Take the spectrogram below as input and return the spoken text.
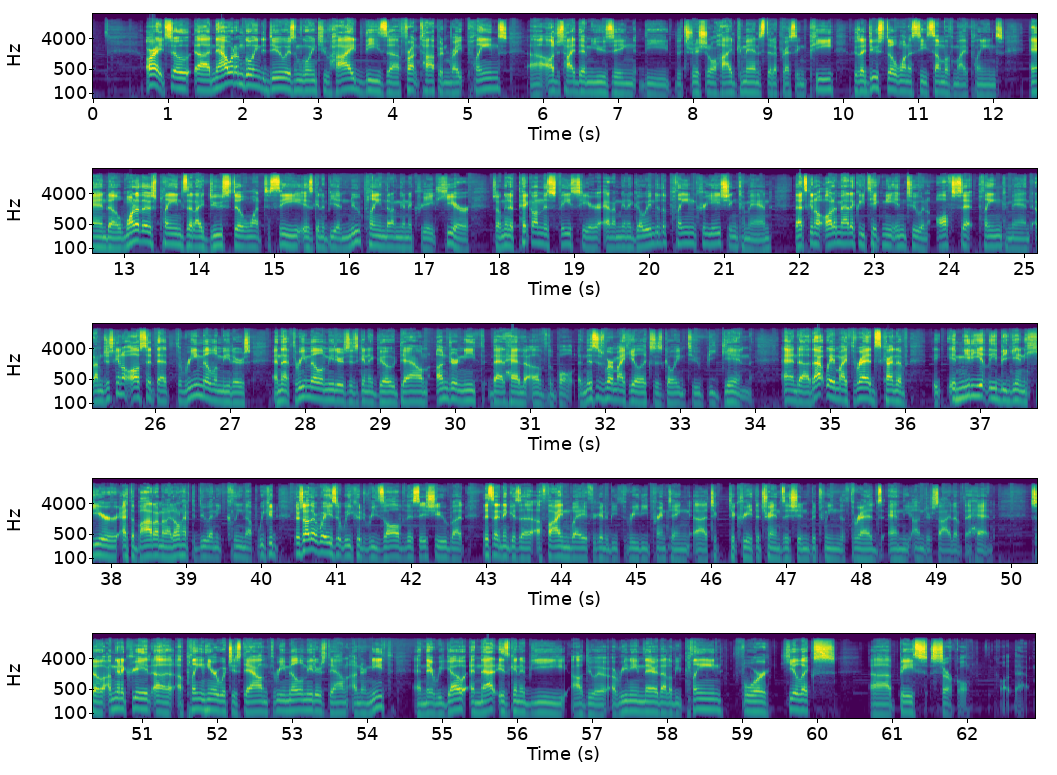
All right, so uh, now what I'm going to do is I'm going to hide these uh, front, top, and right planes. Uh, I'll just hide them using the, the traditional hide command instead of pressing P, because I do still want to see some of my planes. And uh, one of those planes that I do still want to see is going to be a new plane that I'm going to create here. So I'm going to pick on this face here and I'm going to go into the plane creation command. That's going to automatically take me into an offset plane command. And I'm just going to offset that three millimeters and that three millimeters is going to go down underneath that head of the bolt. And this is where my helix is going to begin. And uh, that way my threads kind of immediately begin here at the bottom and I don't have to do any cleanup. We could, there's other ways that we could resolve this issue, but this I think is a, a fine way if you're going to be 3D printing uh, to, to create the transition between the threads and the underside of the head. So I'm going to create a, a, plane here, which is down three millimeters down underneath. And there we go. And that is going to be, I'll do a, a, rename there. That'll be plane for helix uh, base circle. Call it that.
